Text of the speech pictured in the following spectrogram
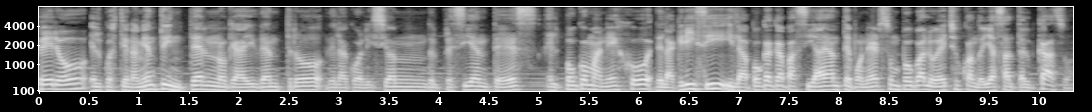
pero el cuestionamiento interno que hay dentro de la coalición del presidente es el poco manejo de la crisis y la poca capacidad de anteponerse un poco a los hechos cuando ya salta el caso,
